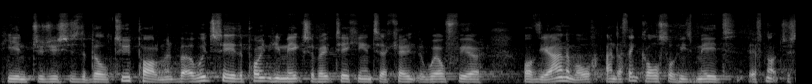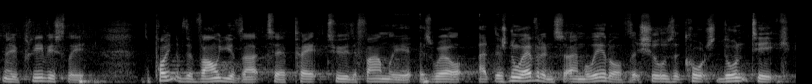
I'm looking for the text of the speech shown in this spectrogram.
he introduces the bill to Parliament. But I would say the point he makes about taking into account the welfare of the animal, and I think also he's made, if not just now, previously, the point of the value of that uh, pet to the family as well. Uh, there's no evidence that I'm aware of that shows that courts don't take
